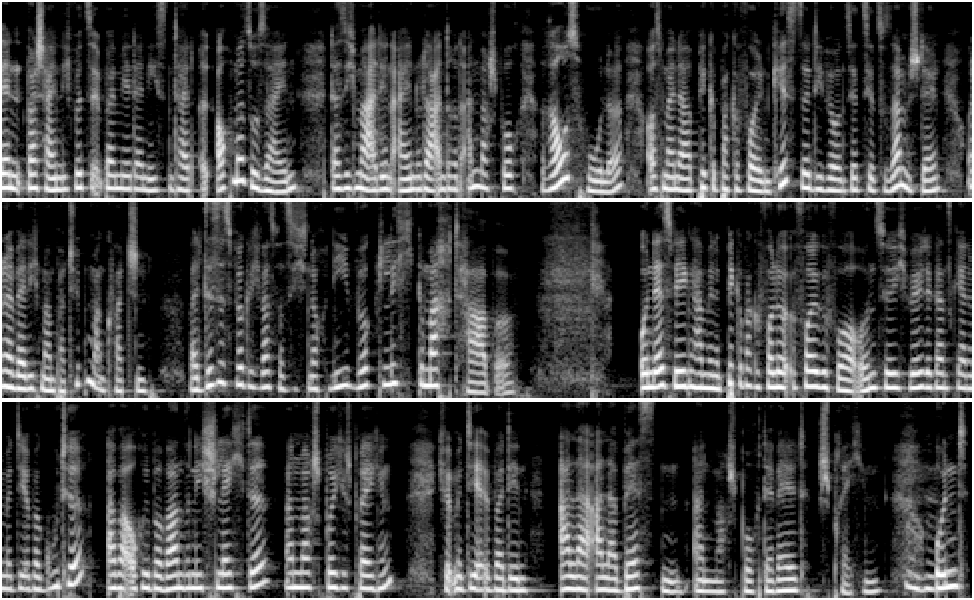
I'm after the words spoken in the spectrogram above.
Denn wahrscheinlich wird es bei mir der nächsten Zeit auch mal so sein, dass ich mal den einen oder anderen Anmachspruch raushole aus meiner pickepackevollen Kiste, die wir uns jetzt hier zusammenstellen, und dann werde ich mal ein paar Typen anquatschen. Weil das ist wirklich was, was ich noch nie wirklich gemacht habe. Und deswegen haben wir eine pickepackevolle Folge vor uns. Ich würde ganz gerne mit dir über gute, aber auch über wahnsinnig schlechte Anmachsprüche sprechen. Ich würde mit dir über den aller, allerbesten Anmachspruch der Welt sprechen. Mhm. Und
